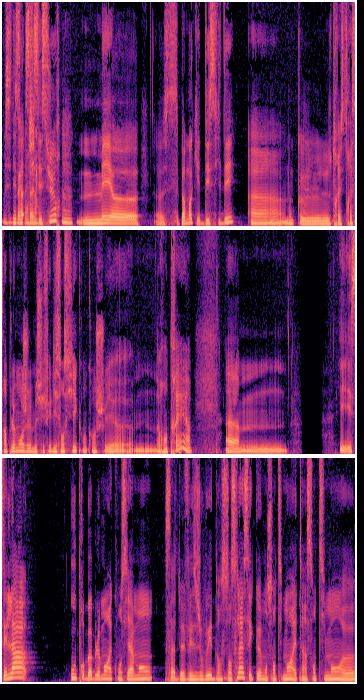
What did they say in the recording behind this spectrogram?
Mais c'était pas ça, ça c'est sûr. Mm. Mais euh, euh, c'est pas moi qui ai décidé. donc très très simplement, je me suis fait licencier quand, quand je suis rentrée. et c'est là où probablement inconsciemment ça devait jouer dans ce sens-là, c'est que mon sentiment a été un sentiment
